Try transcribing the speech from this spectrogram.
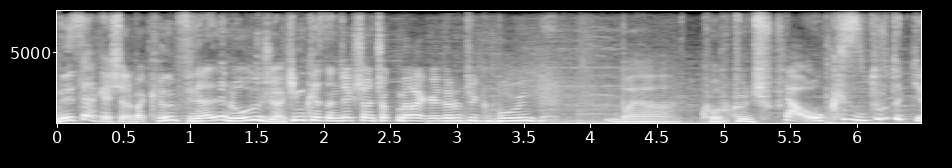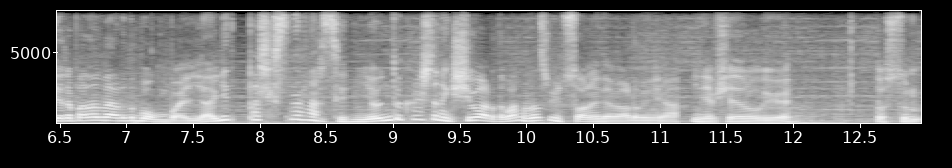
Neyse arkadaşlar bakalım finalde ne olacak? Kim kazanacak şu an çok merak ediyorum çünkü bu oyun baya korkunç. Ya o kız durduk yere bana verdi bombayı ya. Git başkasına verseydin ya. Önde kaç tane kişi vardı bana nasıl 3 saniyede verdin ya? Yine bir şeyler oluyor. Dostum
